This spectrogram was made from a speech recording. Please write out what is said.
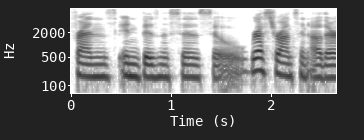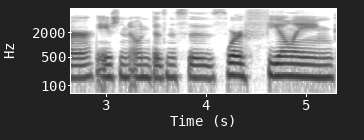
friends in businesses, so restaurants and other Asian owned businesses, were feeling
